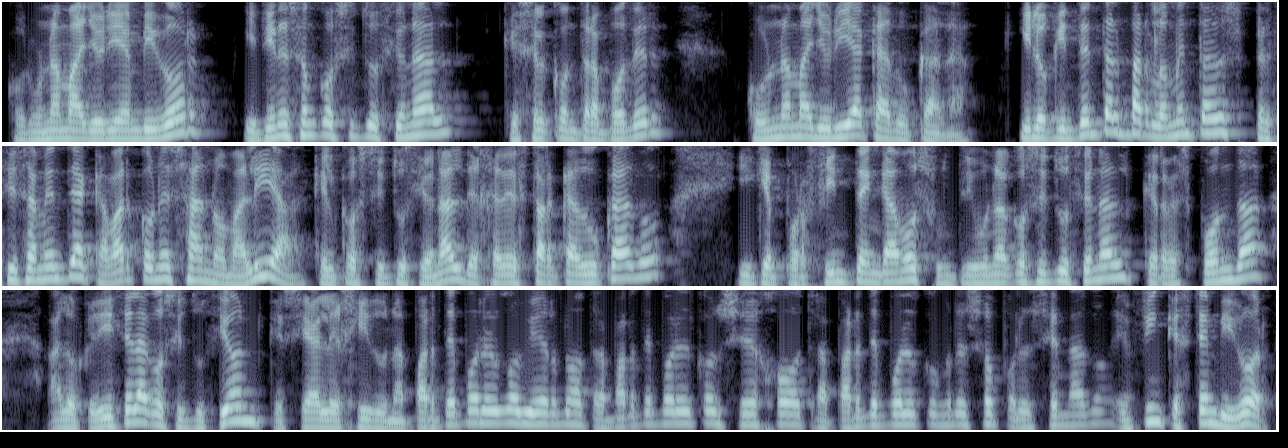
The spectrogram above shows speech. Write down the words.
con una mayoría en vigor y tienes un constitucional, que es el contrapoder, con una mayoría caducada. Y lo que intenta el Parlamento es precisamente acabar con esa anomalía, que el constitucional deje de estar caducado y que por fin tengamos un tribunal constitucional que responda a lo que dice la Constitución, que se ha elegido una parte por el gobierno, otra parte por el Consejo, otra parte por el Congreso, por el Senado, en fin, que esté en vigor.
